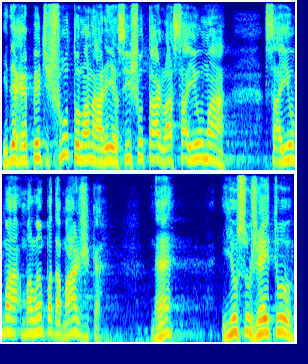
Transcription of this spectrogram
e de repente chutam lá na areia, assim, chutar lá, saiu uma, saiu uma, uma lâmpada mágica, né? E o sujeito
